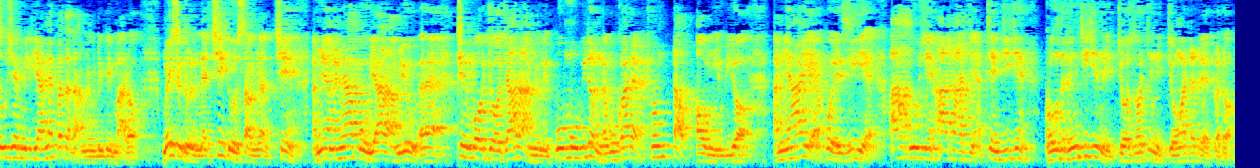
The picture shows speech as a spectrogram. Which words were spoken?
social media နဲ့ပတ်သက်တာမျိုးလေးတွေမှာတော့မိတ်ဆွေတို့နဲ့ချိတို့ဆောင်ရချင်းအမြန်များပို့ရတာမျိုးအဲထင်ပေါ်ကြော်ကြားတာမျိုးတွေပုံမှုပြီးတော့ငကူကားတဲ့ထွန်းတောက်အောင်မြင်ပြီးတော့အများရဲ့အဖွဲ့အစည်းရဲ့အားကိုးခြင်းအားထားခြင်းအထင်ကြီးခြင်းဂုဏ်သတင်းကြီးခြင်းတွေကြော်စောခြင်းတွေကြုံရတတ်တဲ့အတွက်တော့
